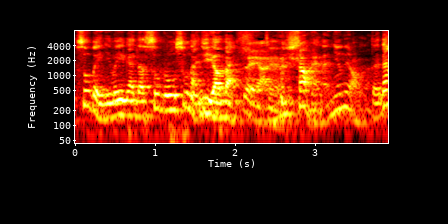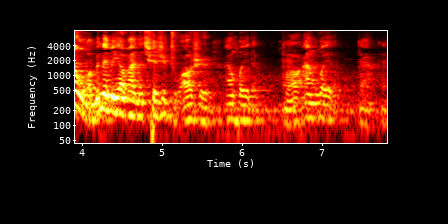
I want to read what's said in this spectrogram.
苏北你们应该到苏中、苏南去要饭。对呀、上海、南京的要饭，对，但我们那边要饭的确实主要是安徽的，主要安徽的，对，嗯，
